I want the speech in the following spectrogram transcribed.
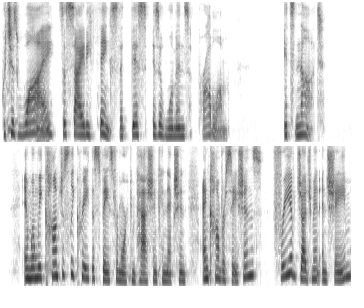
which is why society thinks that this is a woman's problem. It's not. And when we consciously create the space for more compassion, connection, and conversations, free of judgment and shame,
